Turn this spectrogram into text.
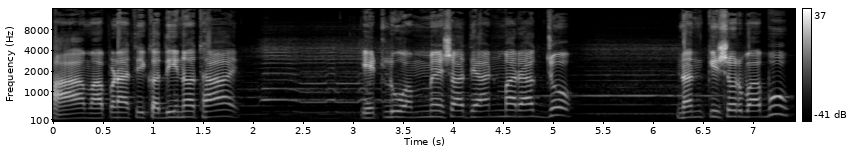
આમ આપણાથી કદી ન થાય. એટલું હંમેશા ધ્યાનમાં રાખજો. નંદકિશોર બાબુ,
